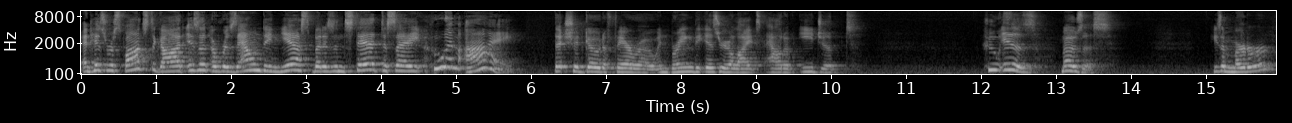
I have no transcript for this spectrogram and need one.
And his response to God isn't a resounding yes, but is instead to say, Who am I that should go to Pharaoh and bring the Israelites out of Egypt. Who is Moses? He's a murderer,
